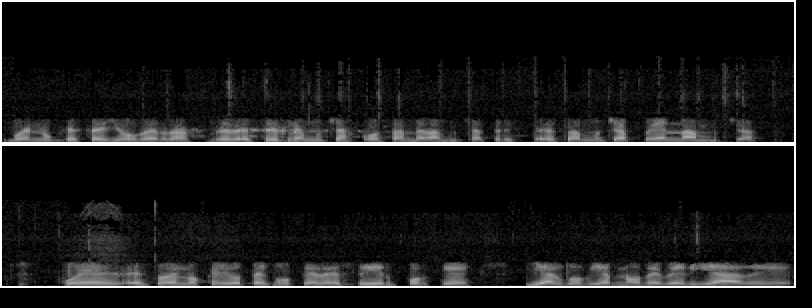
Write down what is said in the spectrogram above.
bueno, qué sé yo, ¿verdad? De decirle muchas cosas, me da mucha tristeza, mucha pena, mucha... Pues eso es lo que yo tengo que decir porque ya el gobierno debería de,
